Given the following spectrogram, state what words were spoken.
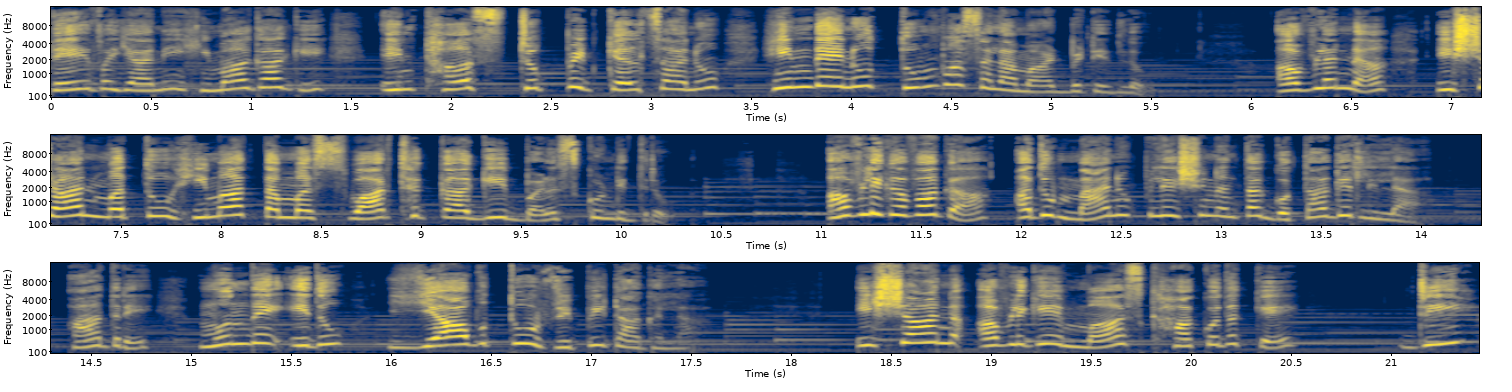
ದೇವಯಾನಿ ಹಿಮಾಗಾಗಿ ಇಂಥ ಸ್ಟುಪ್ಪಿಡ್ ಕೆಲ್ಸಾನು ಹಿಂದೇನೂ ತುಂಬಾ ಸಲ ಮಾಡ್ಬಿಟ್ಟಿದ್ಲು. ಅವಳನ್ನ ಇಶಾನ್ ಮತ್ತು ಹಿಮಾ ತಮ್ಮ ಸ್ವಾರ್ಥಕ್ಕಾಗಿ ಬಳಸ್ಕೊಂಡಿದ್ರು. ಅವಳಿಗವಾಗ ಅದು ಮ್ಯಾನುಪುಲೇಷನ್ ಅಂತ ಗೊತ್ತಾಗಿರ್ಲಿಲ್ಲ. ಆದ್ರೆ ಮುಂದೆ ಇದು ಯಾವತ್ತೂ ರಿಪೀಟ್ ಆಗಲ್ಲ. ಇಶಾನ್ ಅವಳಿಗೆ ಮಾಸ್ಕ್ ಹಾಕೋದಕ್ಕೆ, ಡಿ,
